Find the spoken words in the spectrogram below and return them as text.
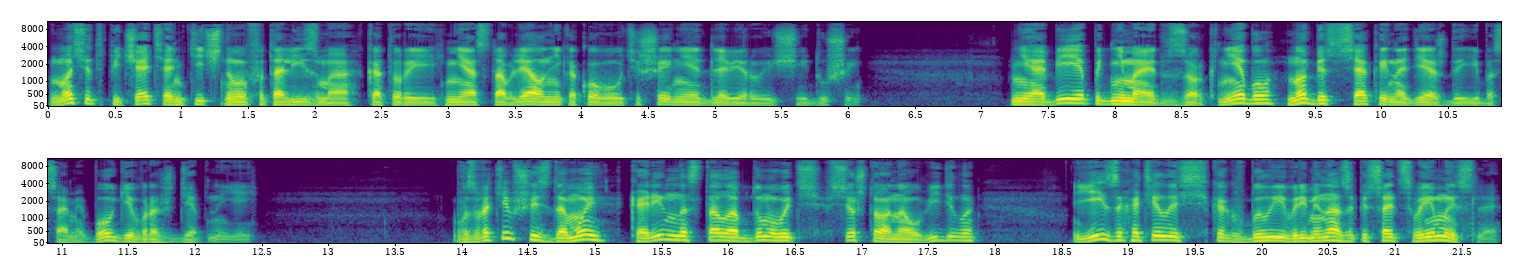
носит печать античного фатализма, который не оставлял никакого утешения для верующей души. Необея поднимает взор к небу, но без всякой надежды, ибо сами боги враждебны ей. Возвратившись домой, Каринна стала обдумывать все, что она увидела. Ей захотелось, как в былые времена, записать свои мысли.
